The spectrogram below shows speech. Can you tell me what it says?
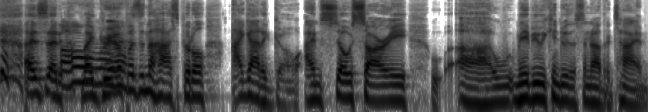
better. I said, Oh my my grandpa's in the hospital. I gotta go. I'm so sorry. Uh, maybe we can do this another time.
